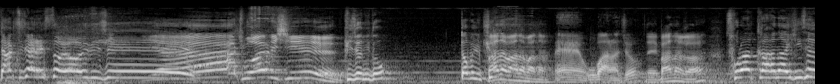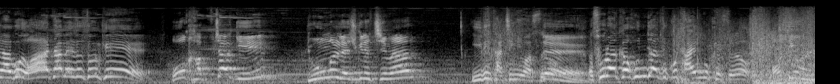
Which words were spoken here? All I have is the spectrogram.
낚시 잘했어요 이리신. 이야 좋아요 리신. 비전이도 WQ. 많아 많아 많아. 네 오버 안 하죠. 네 만화가. 소라카 하나 희생하고 와 탑에서 솔킬. 오 갑자기 용을 내주긴 했지만 이득을 다 챙겨왔어요. 네. 소라카 혼자 죽고 다 행복했어요. 어떻게 보면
